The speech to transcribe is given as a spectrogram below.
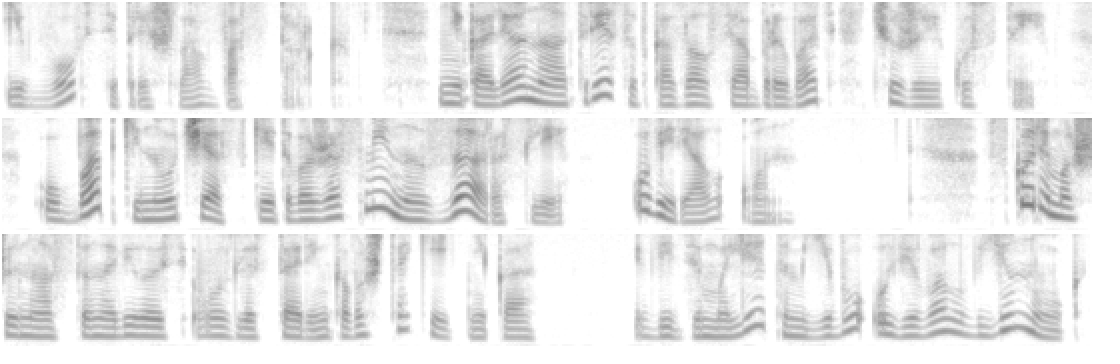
и вовсе пришла в восторг. Николя наотрез отказался обрывать чужие кусты. «У бабки на участке этого жасмина заросли», — уверял он. Вскоре машина остановилась возле старенького штакетника — Видимо, летом его увивал вьюнок,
